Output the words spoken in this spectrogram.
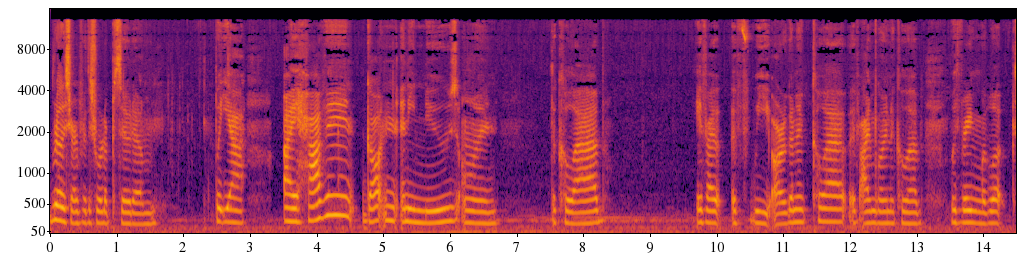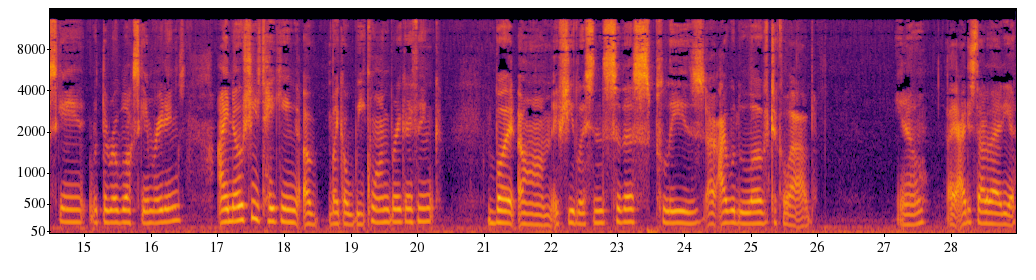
Really sorry for the short episode. Um, but yeah. I haven't gotten any news on the collab. If I if we are gonna collab, if I'm going to collab with rating Roblox game with the Roblox game ratings. I know she's taking a like a week long break, I think. But um, if she listens to this, please, I, I would love to collab. You know, I, I just thought of that idea.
